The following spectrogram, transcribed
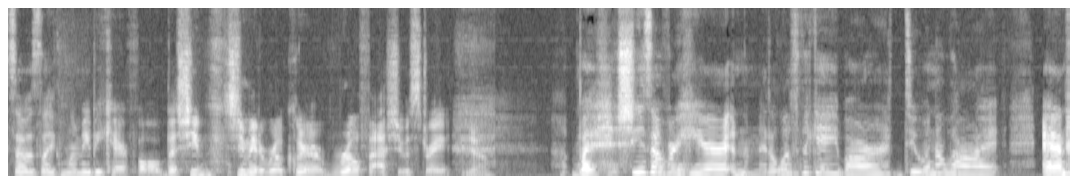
So I was like, let me be careful. But she she made it real clear, real fast, she was straight. Yeah. But she's over here in the middle of the gay bar doing a lot. And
